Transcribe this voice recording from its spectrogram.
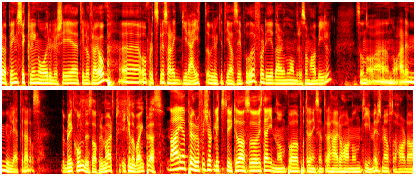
løping, sykling og rulleski til og fra jobb. Eh, og plutselig så er det greit å bruke tida si på det, fordi det er noen andre som har bilen. Så nå, nå er det muligheter her, altså. Det blir kondis da primært, ikke noe benkpress? Nei, jeg prøver å få kjørt litt styrke. da, så Hvis jeg er innom på, på treningssenteret her og har noen timer, som jeg ofte har da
